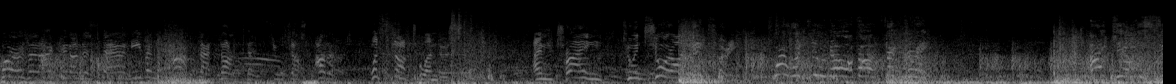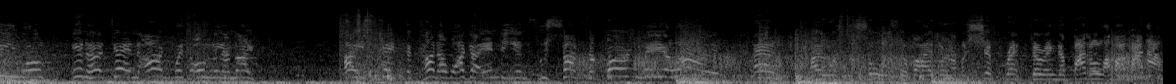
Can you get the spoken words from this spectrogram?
Words that I could understand even half that nonsense you just uttered. What's not to understand? I'm trying to ensure our victory. What would you know about victory? I killed the sea wolf in her den armed with only a knife. I escaped the Kahnawake Indians who sought to burn me alive. And I was the sole survivor of a shipwreck during the Battle of Havana.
